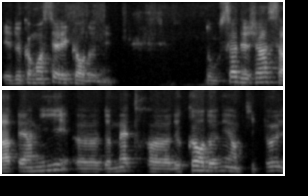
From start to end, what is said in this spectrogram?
et de commencer à les coordonner. Donc ça déjà, ça a permis de mettre, de coordonner un petit peu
